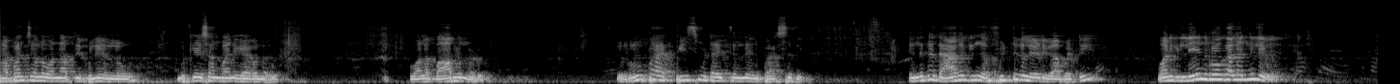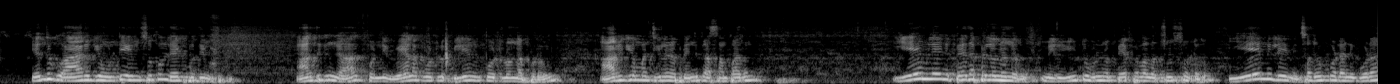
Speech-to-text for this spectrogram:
ప్రపంచంలో వన్ ఆఫ్ ది బిలియన్లు ముఖేష్ అంబానీ గారు ఉన్నారు. వాళ్ళ బాబు ఉన్నాడు. రూపాయి పీస్ మిఠాయి తినలేని పరిస్థితి. ఎందుకంటే ఆరోగ్యంగా ఫిట్గా లేడు కాబట్టి వానికి లేని రోగాలన్నీ లేవు. ఎందుకు? ఆరోగ్యం ఉంటే ఏం సుఖం లేకపోతే ఏం సుఖం? ఆర్థికంగా కొన్ని వేల కోట్లు బిలియన్ కోట్లు ఉన్నప్పుడు ఆరోగ్యం మంచిగా లేనప్పుడు ఎందుకు ఆ సంపాదన? ఏం లేని పేద పిల్లలు ఉన్నారు. మీరు యూట్యూబ్లో పేపర్లలో చూస్తుంటారు. ఏమి లేని చదువుకోవడానికి కూడా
